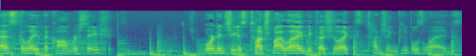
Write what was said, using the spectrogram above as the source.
escalate the conversation. Or did she just touch my leg because she likes touching people's legs?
